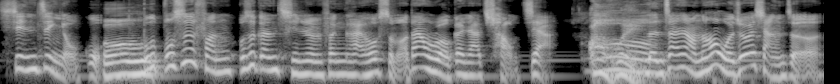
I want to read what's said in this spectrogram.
心境有过，哦、不不是分不是跟情人分开或什么，但我有跟人家吵架，哦，会。冷战那种，然后我就会想着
